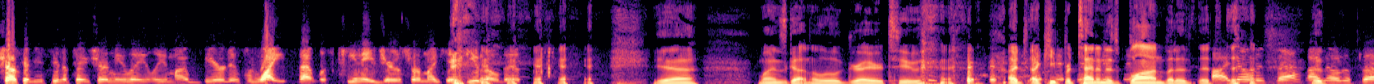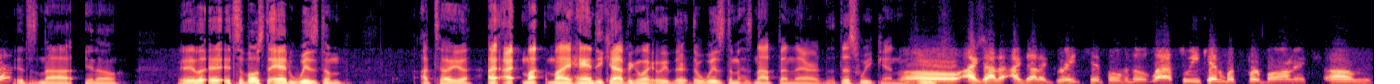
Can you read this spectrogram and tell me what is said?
Chuck, have you seen a picture of me lately? My beard is white. That was teenagers for my kids. You know this. yeah. Mine's gotten a little grayer too. I, I, keep pretending it's blonde, but it, it's. I noticed that. I it, noticed that. It's not. You know, it, it's supposed to add wisdom. I tell you, I, I my my handicapping lately, the, the wisdom has not been there. This weekend. Oh, I got a, I got a great tip over the last weekend with Bourbonic. Um,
